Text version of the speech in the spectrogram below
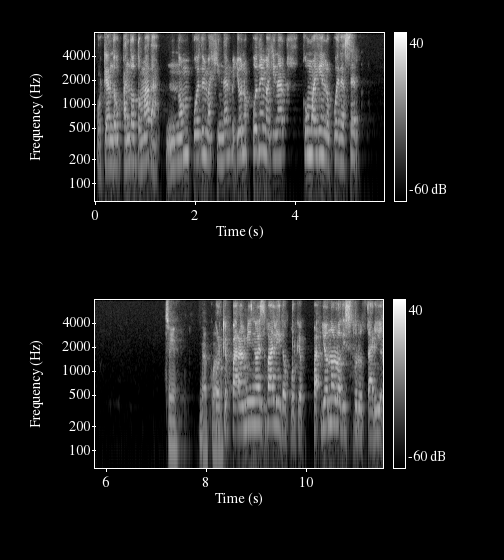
porque ando, ando tomada. No puedo imaginarme, yo no puedo imaginar cómo alguien lo puede hacer. Sí, de acuerdo. Porque para mí no es válido, porque yo no lo disfrutaría.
